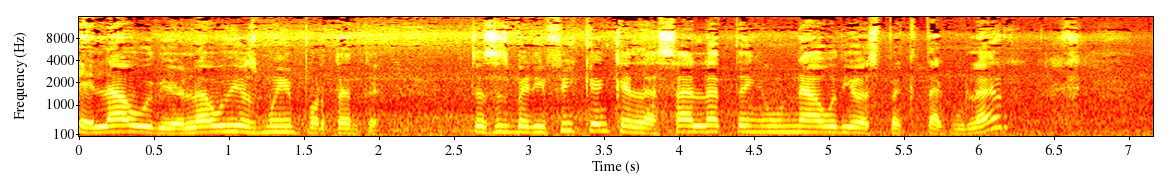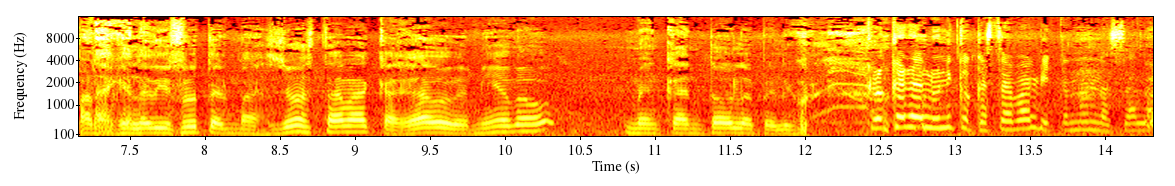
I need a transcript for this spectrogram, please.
El audio, el audio es muy importante. Entonces verifiquen que la sala tenga un audio espectacular para que la disfruten más. Yo estaba cagado de miedo, me encantó la película. Creo que era el único que estaba gritando en la sala.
